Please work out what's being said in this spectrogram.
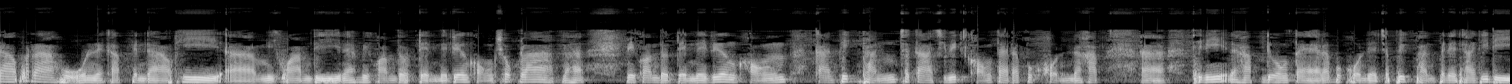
ดาวพระราหูนะครับเป็นดาวที่มีความดีนะมีความโดดเด่นในเรื่องของโชคลาภนะฮะมีความโดดเด่นในเรื่องของการพลิกผันชะตาชีวิตของแต่ละบุคคลนะครับทีนี้นะครับดวงแต่ละบุคคลเนี่ยจะพลิกผันไปในทางที่ดี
